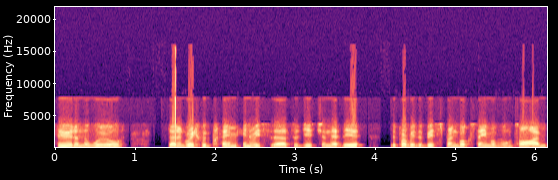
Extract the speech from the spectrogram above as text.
third in the world. Don't agree with Graham Henry's uh, suggestion that they're they're probably the best Springboks team of all time.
